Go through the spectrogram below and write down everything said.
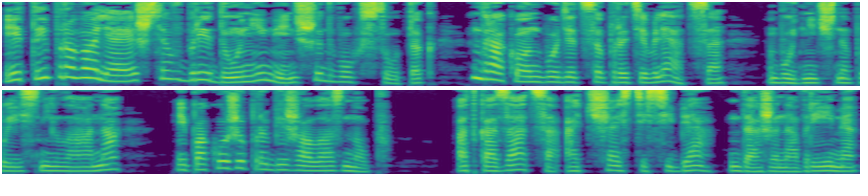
и ты проваляешься в бреду не меньше двух суток. «Дракон будет сопротивляться», — буднично пояснила она, и по коже пробежал озноб. Отказаться от части себя, даже на время,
